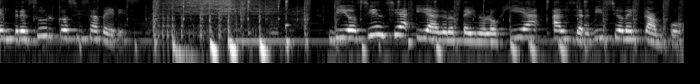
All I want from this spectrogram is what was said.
entre surcos y saberes. Biociencia y agrotecnología al servicio del campo.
